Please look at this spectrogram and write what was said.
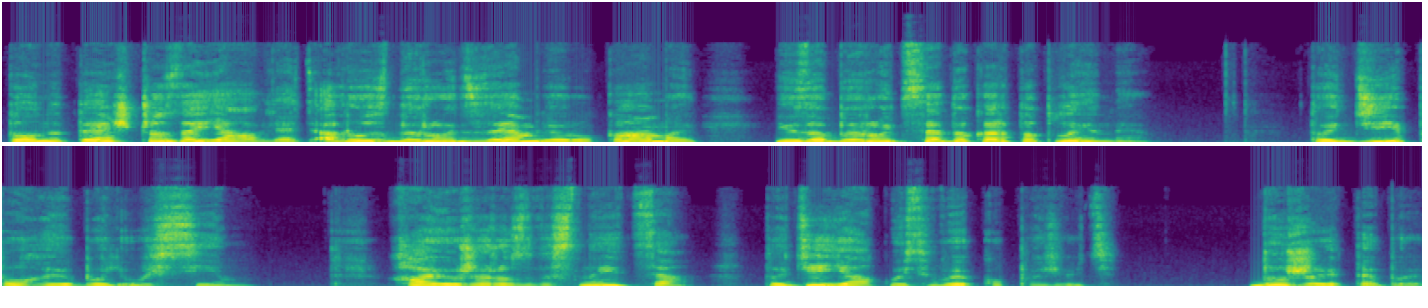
то не те, що заявлять, а роздеруть землю руками і заберуть все до картоплини. Тоді погибель усім. Хай уже розвесниться, тоді якось викопають. Дожити би.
